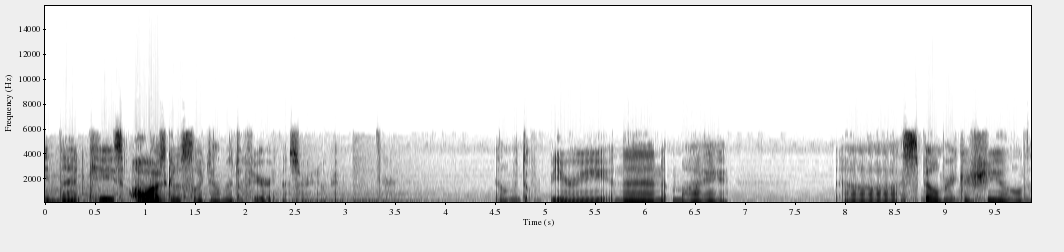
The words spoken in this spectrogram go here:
in that case, oh, I was gonna select Elemental Fury. That's right. Okay. Elemental Fury, and then my uh, Spellbreaker Shield.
